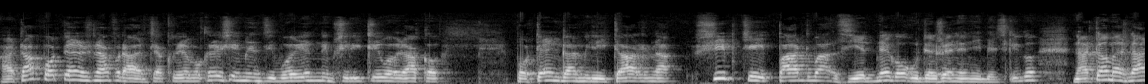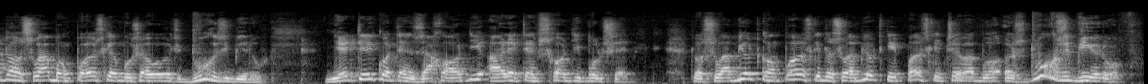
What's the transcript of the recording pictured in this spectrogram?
A ta potężna Francja, która w okresie międzywojennym się liczyła jako potęga militarna, szybciej padła z jednego uderzenia niemieckiego. Natomiast na tą słabą Polskę musiało być dwóch zbirów. Nie tylko ten zachodni, ale ten wschodni bolszewik. To słabiutką Polskę, do słabiutkiej Polski trzeba było aż dwóch zbirów.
